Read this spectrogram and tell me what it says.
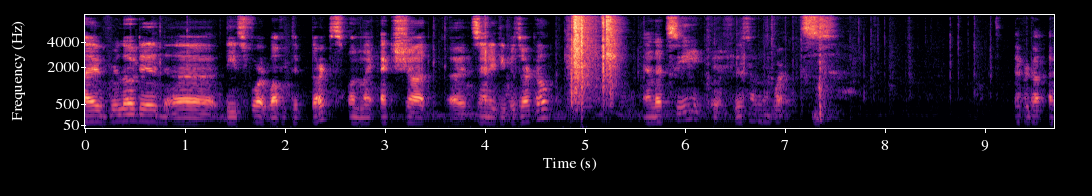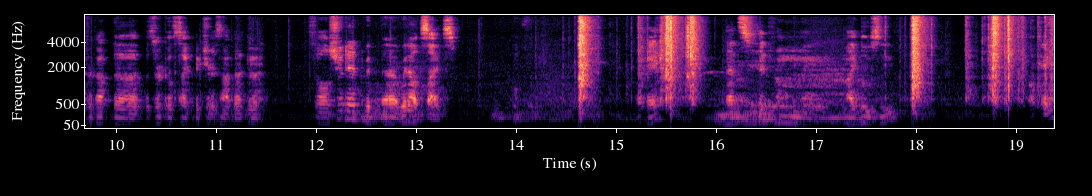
I've reloaded uh, these four waffle tip darts on my X-Shot uh, Insanity Berzerko. And let's see if this one works. I forgot I forgot the Berzerko side picture is not that good. So I'll shoot it with, uh, without sights. Okay, that's hit from my, my blue sleeve. Okay.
